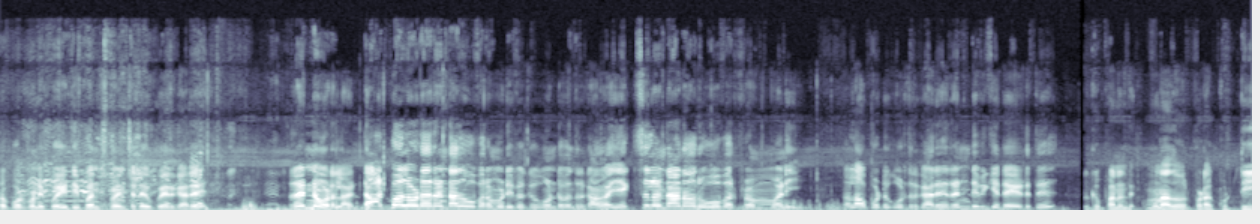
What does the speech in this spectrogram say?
சப்போர்ட் பண்ணி போய் டிஃபென்ஸ் மைண்ட் செட்டுக்கு போயிருக்காரு. ரெண்டு ஓடல டாட் பாலோட ரெண்டாவது ஓவரை முடிவுக்கு கொண்டு வந்திருக்காங்க. எக்ஸலண்டான ஒரு ஓவர் ஃப்ரம் மணி. நல்லா போட்டு கொடுத்துருக்காரு. ரெண்டு விக்கெட்டை எடுத்து இருக்கு பன்னெண்டு. மூணாவது ஓவர் பட குட்டி.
